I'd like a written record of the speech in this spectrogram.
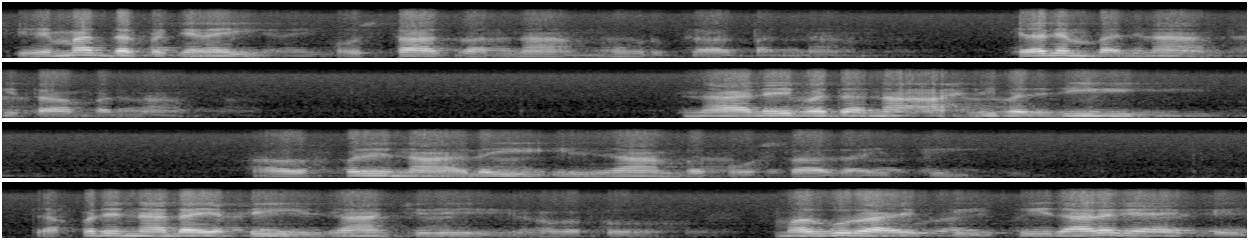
چې همت در پکې نه وي استاد بدنام مور پلار بدنام علم بدنام کتاب بدنام نعلۍ به د نا اهلي به د دوی وي او د خپلې نعلۍ الزام به په استاد عاید کړي، د خپلې نالایقۍ الزام چې دی هغه به په ملګرو عاید کړي، په اداره به عاید کړي،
